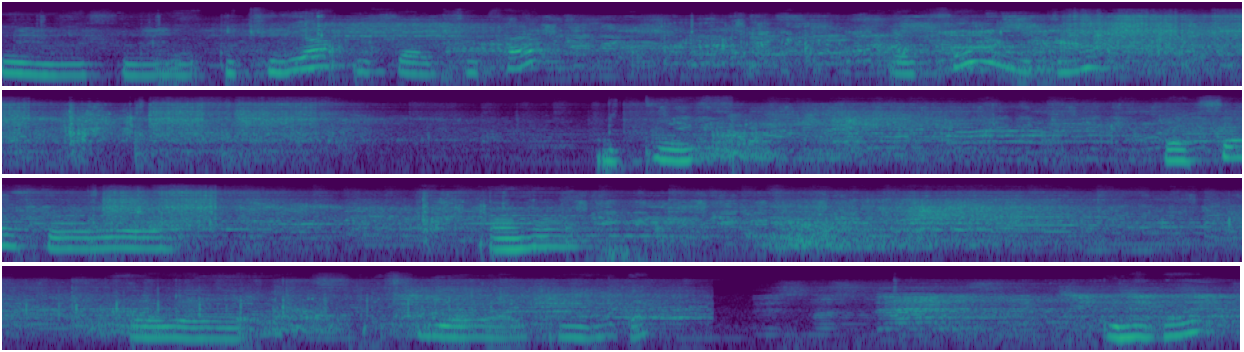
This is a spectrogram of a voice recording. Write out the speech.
dünyasını ikili yapmışlar bu sefer. Baksana. Bitti. Baksana şöyle. Aha. Evet. Diyorlar nerede? Bu ne be?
